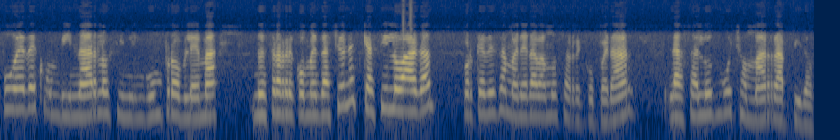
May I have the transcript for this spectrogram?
puede combinarlo sin ningún problema. Nuestra recomendación es que así lo haga, porque de esa manera vamos a recuperar la salud mucho más rápido.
